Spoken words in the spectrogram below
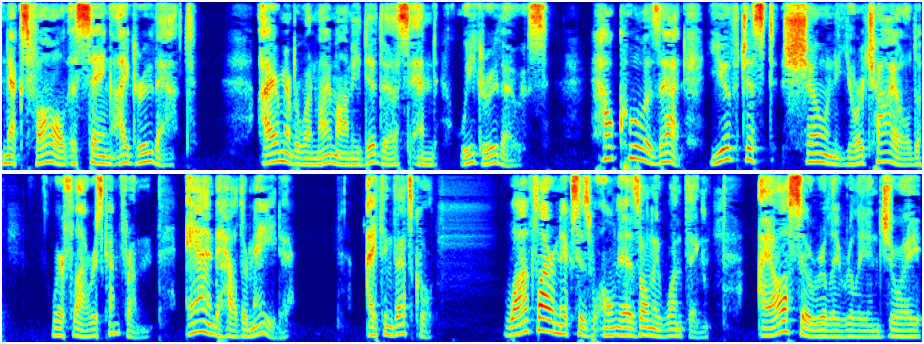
next fall is saying, I grew that. I remember when my mommy did this and we grew those. How cool is that? You've just shown your child where flowers come from and how they're made. I think that's cool. Wildflower mix is only, is only one thing. I also really, really enjoy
